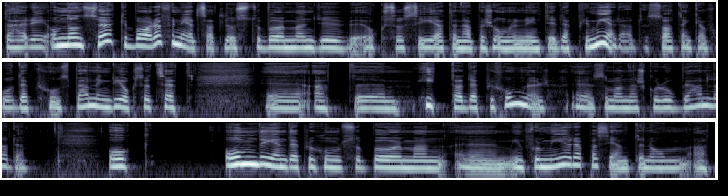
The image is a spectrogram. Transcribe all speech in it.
det här är... Om någon söker bara för nedsatt lust så bör man ju också se att den här personen inte är deprimerad så att den kan få depressionsbehandling. Det är också ett sätt eh, att eh, hitta depressioner som annars går obehandlade. Och om det är en depression så bör man informera patienten om att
